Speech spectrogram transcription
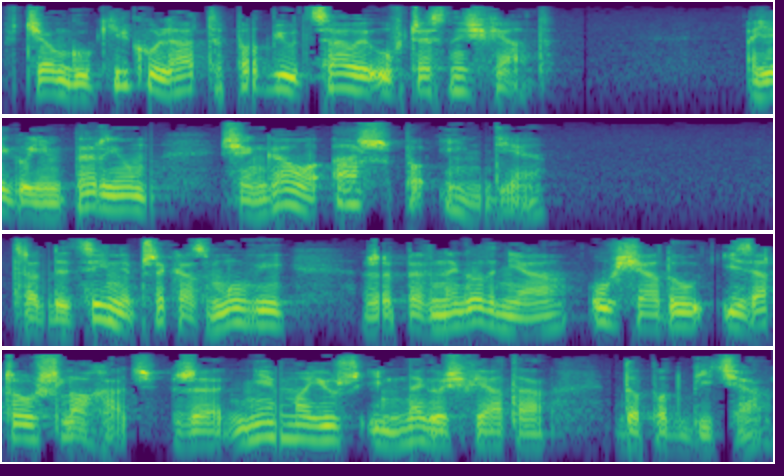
W ciągu kilku lat podbił cały ówczesny świat, a jego imperium sięgało aż po Indię. Tradycyjny przekaz mówi, że pewnego dnia usiadł i zaczął szlochać, że nie ma już innego świata do podbicia.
